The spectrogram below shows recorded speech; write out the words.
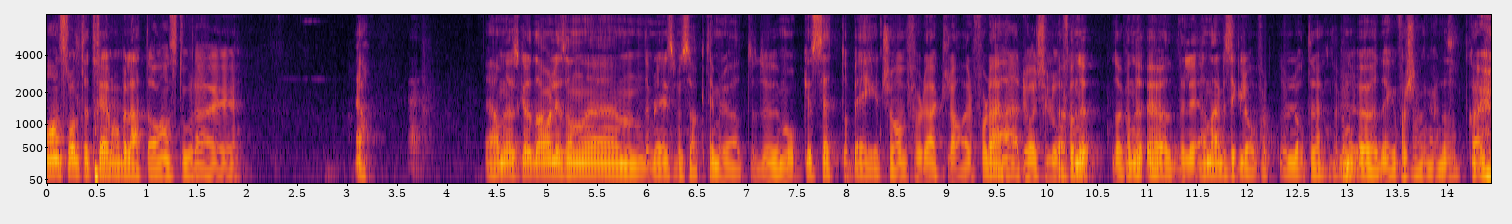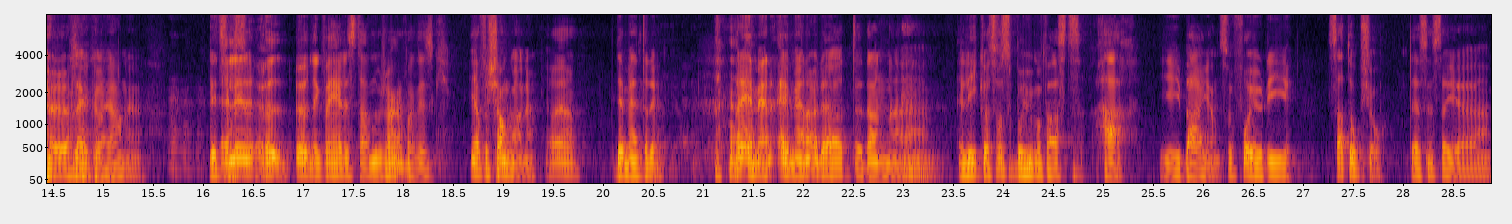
Og han solgte 300 billetter, og han sto der i Ja. Ja, men skal, da var det litt sånn, eh, det ble liksom sagt i miljøet at du må ikke sette opp eget show før du er klar for det. Nei, nei, du har ikke lov da kan du, da kan du ødelegge ja, Nærmest ikke lov, for, lov til det. Da kan du ødelegge for sjangeren og sånn. Kan jeg ødelegge karrieren ja. Litt sånn Eller ødelegge for hele standup-sjangeren, faktisk. Ja, for sjangeren, ja. Ja, ja. Det mente de. Men jeg mener, jeg mener jo det at den eh, Jeg liker sånn som på Humorfest her i Bergen, så får jo de sette opp show. Det syns jeg er bra.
